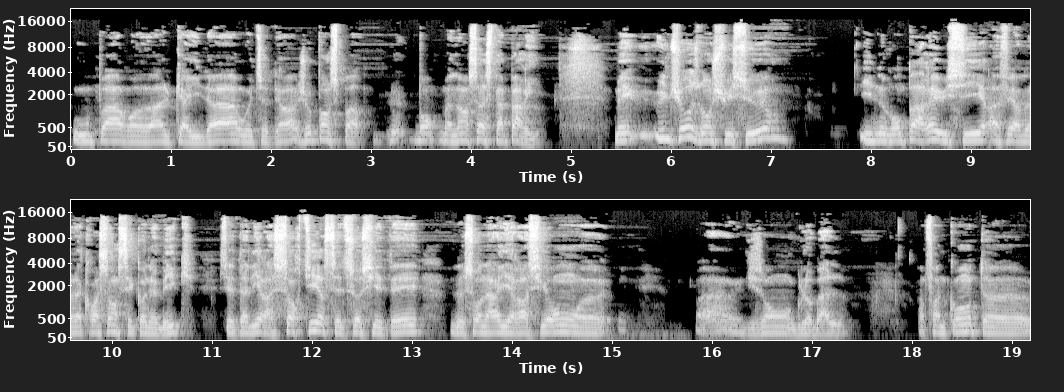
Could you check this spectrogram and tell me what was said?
ou par Al-Qaïda ou etc. Je pense pas. Bon, maintenant ça c'est un pari. Mais une chose dont je suis sûr, ils ne vont pas réussir à faire de la croissance économique, c'est-à-dire à sortir cette société de son arriération, euh, bah, disons, globale. En fin de compte, euh,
